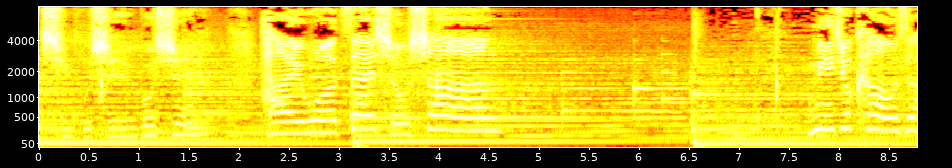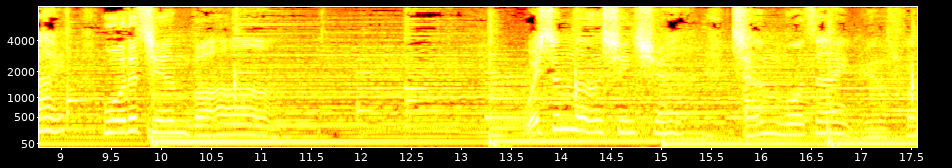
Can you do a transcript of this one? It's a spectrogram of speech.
幸福是不是还握在手上？你就靠在。我的肩膀，为什么心却沉默在远方？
